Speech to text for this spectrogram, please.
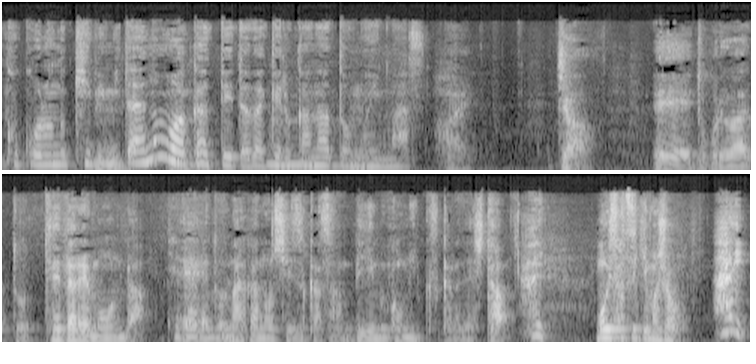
心の機微みたいのも分かっていただけるかなと思います。はい。じゃあ、えっ、と、これは、えっと、手だれもんら、えっ、と、中野静香さん、ビームコミックスからでした。はい。もう一冊いきましょう。はい。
